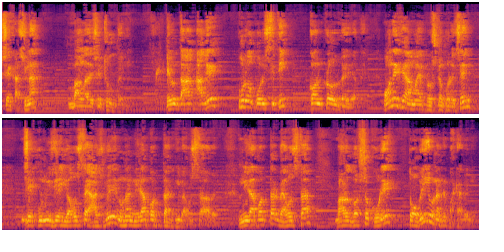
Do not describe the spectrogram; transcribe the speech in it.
শেখ হাসিনা বাংলাদেশে ঢুকবেন। এবং তার আগে পুরো পরিস্থিতি কন্ট্রোল হয়ে যাবে। অনেকে আমায় প্রশ্ন করেছেন যে উনি যে এই অবস্থায় আসবেন, ওনার নিরাপত্তার কি ব্যবস্থা হবে? নিরাপত্তার ব্যবস্থা ভারতবর্ষ করে তবেই ওনাকে পাঠাবেন।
